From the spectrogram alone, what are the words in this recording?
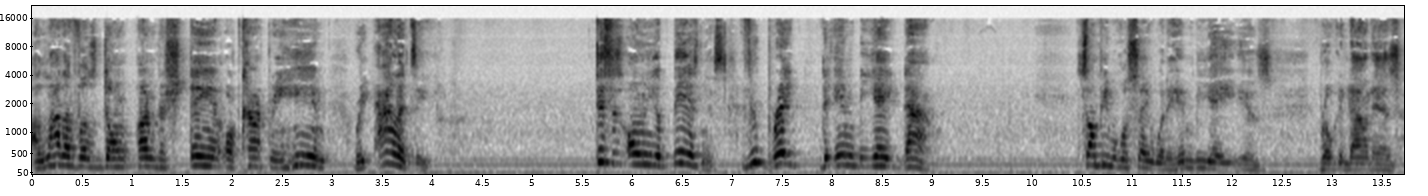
a lot of us don't understand or comprehend reality. This is only a business. If you break the NBA down, some people will say, well, the NBA is broken down as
